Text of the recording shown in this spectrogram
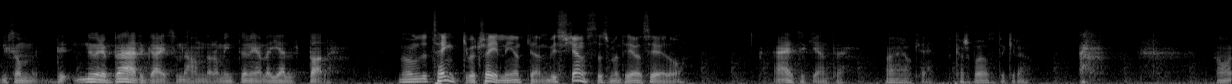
liksom, det, nu är det bad guys som det handlar om, inte några jävla hjältar. Men om du tänker på trailern egentligen, visst känns det som en tv-serie då? Nej, det tycker jag inte. Nej, okej. Kanske bara jag som tycker det. Ja,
